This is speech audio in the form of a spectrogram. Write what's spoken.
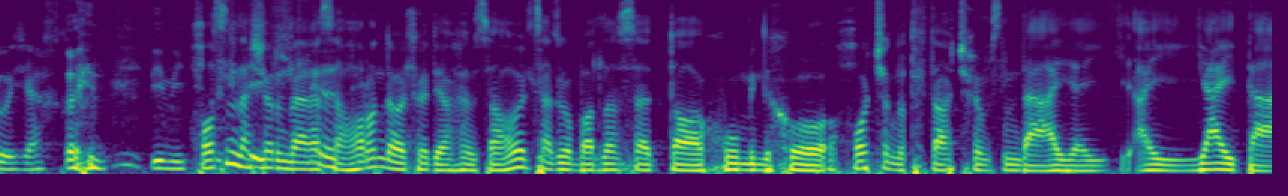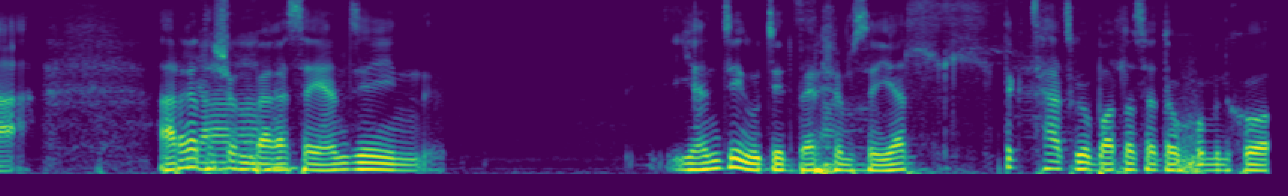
биш яахгүй би мэд. Хусан ташуурн байгаасаа хуруундаа өлгөөд явах юмсан. Хууль цаазгүй болоосаа доо хүмнөхөө хуучин нутагтаа очих юмсан да ай ай ай яй да. Арга ташуурн байгаасаа янзын янзын үзээд барих юмсан. Ялдаг цаазгүй болоосаа доо хүмнөхөө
